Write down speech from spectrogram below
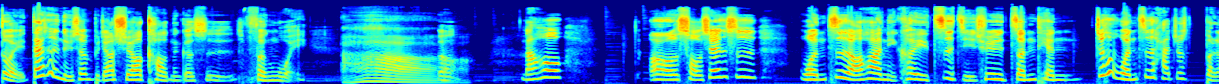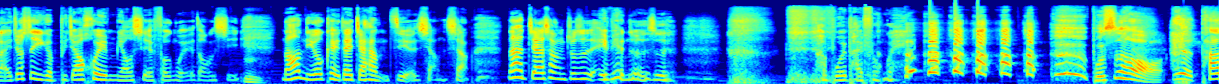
对，但是女生比较需要靠那个是氛围。啊，嗯，然后呃，首先是文字的话，你可以自己去增添。就是文字，它就本来就是一个比较会描写氛围的东西，嗯，然后你又可以再加上你自己的想象，那加上就是 A 片真的是，他不会拍氛围，不是哦，因为他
